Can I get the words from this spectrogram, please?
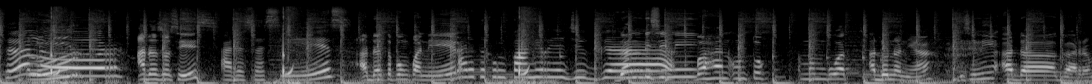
telur, ada sosis, ada sosis, ada tepung panir. ada tepung panirnya juga. Dan di sini bahan untuk membuat adonannya, di sini ada garam,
